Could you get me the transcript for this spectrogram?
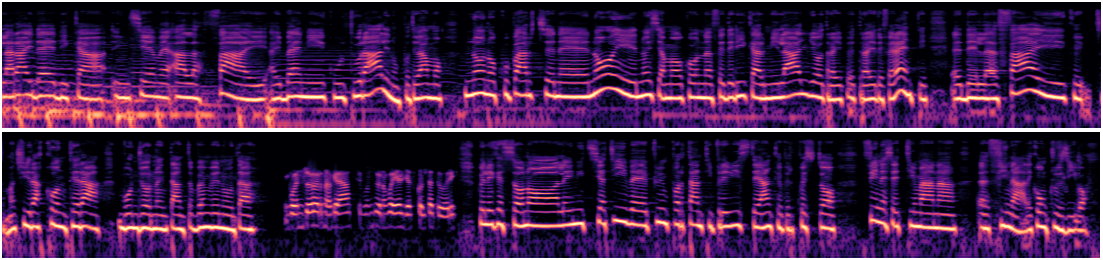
La RAI dedica insieme al FAI ai beni culturali, non potevamo non occuparcene noi, noi siamo con Federica Armilaglio tra i, tra i referenti eh, del FAI che insomma ci racconterà, buongiorno intanto, benvenuta. Buongiorno, grazie, buongiorno a voi e agli ascoltatori. Quelle che sono le iniziative più importanti previste anche per questo fine settimana eh, finale, conclusivo.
